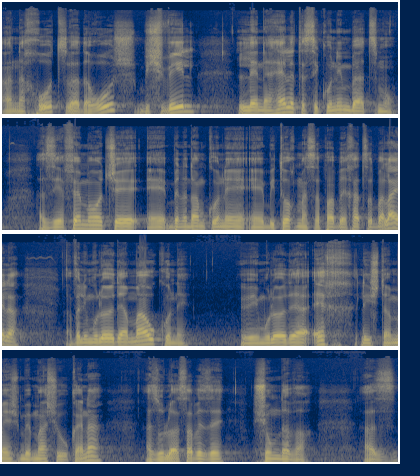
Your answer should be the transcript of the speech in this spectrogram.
הנחוץ והדרוש בשביל לנהל את הסיכונים בעצמו. אז זה יפה מאוד שבן אדם קונה אה, ביטוח מהספה ב-11 בלילה, אבל אם הוא לא יודע מה הוא קונה, ואם הוא לא יודע איך להשתמש במה שהוא קנה, אז הוא לא עשה בזה שום דבר. אז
